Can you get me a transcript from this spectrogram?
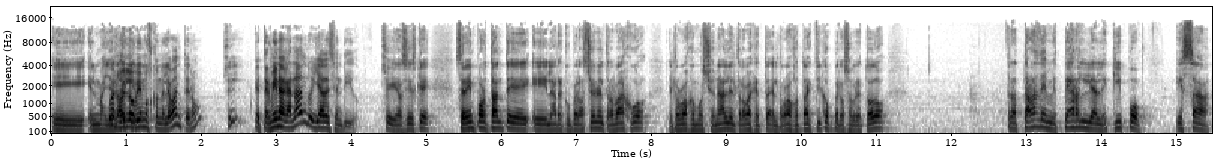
Eh, el Mallorca Bueno, hoy lo vimos con el Levante, ¿no? Sí, Que termina ganando y ya descendido. Sí, así es que será importante eh, la recuperación, el trabajo, el trabajo emocional, el trabajo, el trabajo táctico, pero sobre todo tratar de meterle al equipo esa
